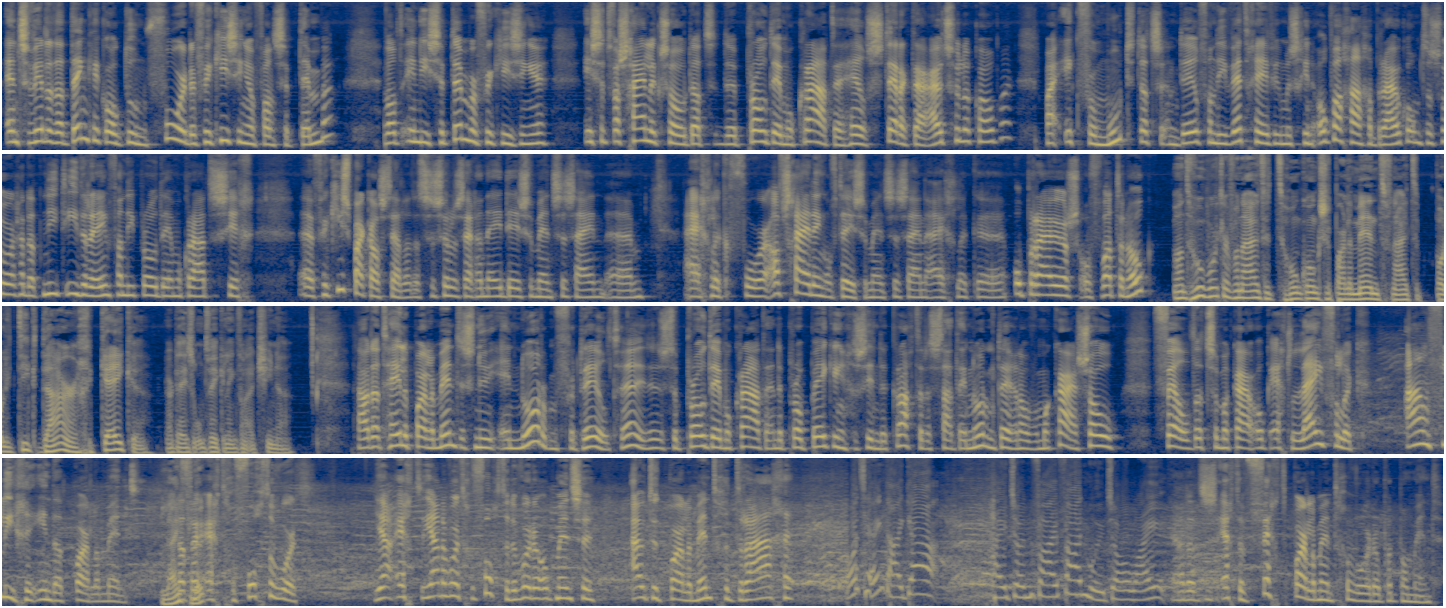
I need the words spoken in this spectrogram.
En ze willen dat denk ik ook doen voor de verkiezingen van september. Want in die septemberverkiezingen is het waarschijnlijk zo dat de pro-democraten heel sterk daaruit zullen komen. Maar ik vermoed dat ze een deel van die wetgeving misschien ook wel gaan gebruiken om te zorgen dat niet iedereen van die pro-democraten zich verkiesbaar kan stellen. Dat ze zullen zeggen: nee, deze mensen zijn uh, eigenlijk voor afscheiding, of deze mensen zijn eigenlijk uh, opruiers of wat dan ook. Want hoe wordt er vanuit het Hongkongse parlement, vanuit de politiek daar gekeken naar deze ontwikkeling vanuit China? Nou, dat hele parlement is nu enorm verdeeld. Hè? Dus de pro-democraten en de pro-Peking gezinde krachten, dat staat enorm tegenover elkaar. Zo fel dat ze elkaar ook echt lijfelijk aanvliegen in dat parlement. Lijfelijk? Dat er echt gevochten wordt. Ja, echt. Ja, er wordt gevochten. Er worden ook mensen uit het parlement gedragen. Ja, dat is echt een vechtparlement geworden op het moment.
